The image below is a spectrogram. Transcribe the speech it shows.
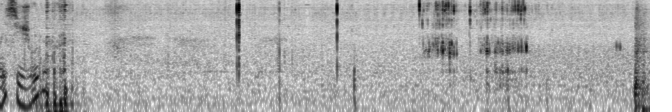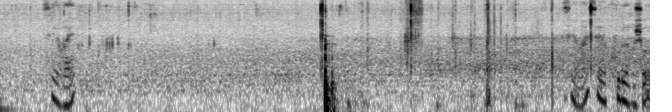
Oui, c'est jaune. C'est vrai. C'est vrai, c'est la couleur jaune.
